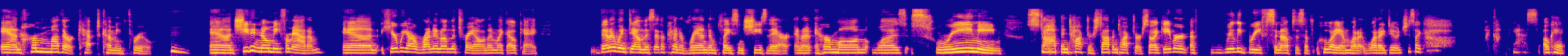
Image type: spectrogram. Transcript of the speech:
And her mother kept coming through. Hmm. And she didn't know me from Adam. And here we are running on the trail. And I'm like, okay. Then I went down this other kind of random place and she's there. And, I, and her mom was screaming, stop and talk to her, stop and talk to her. So I gave her a really brief synopsis of who I am, what I, what I do. And she's like, oh, Yes. Okay.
